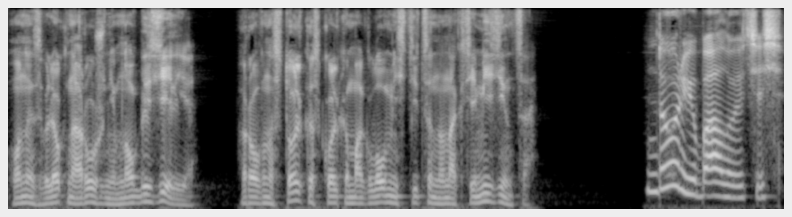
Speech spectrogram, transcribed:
он извлек наружу немного зелья Ровно столько, сколько могло уместиться на ногте мизинца. «Дурью балуетесь»,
